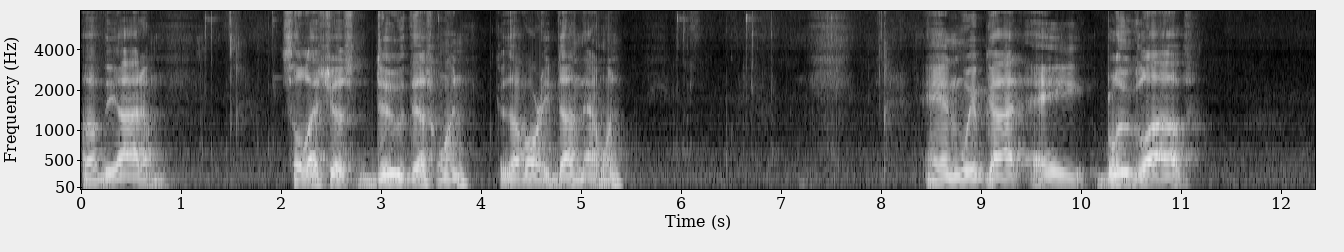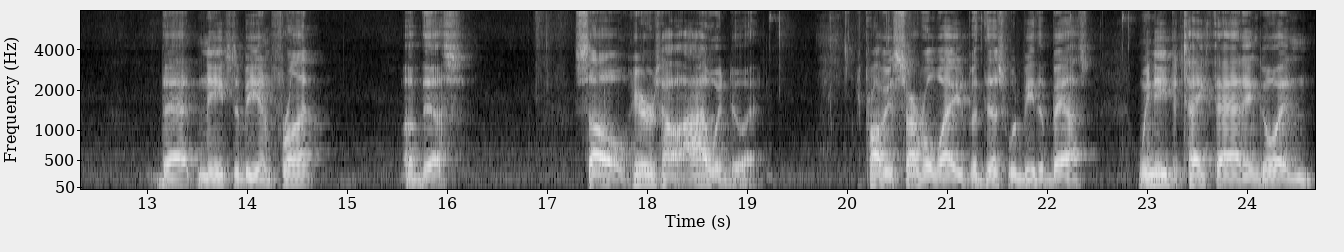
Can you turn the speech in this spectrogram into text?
of the item. So let's just do this one because I've already done that one. And we've got a blue glove that needs to be in front of this. So here's how I would do it. There's probably several ways, but this would be the best. We need to take that and go ahead and,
